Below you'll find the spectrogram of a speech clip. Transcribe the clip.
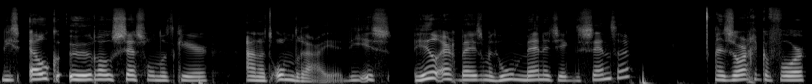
Die is elke euro 600 keer aan het omdraaien. Die is heel erg bezig met hoe manage ik de centen en zorg ik ervoor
